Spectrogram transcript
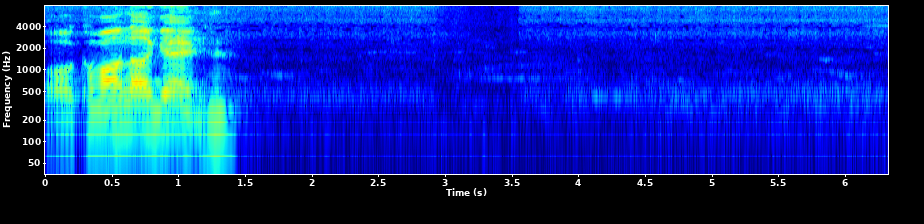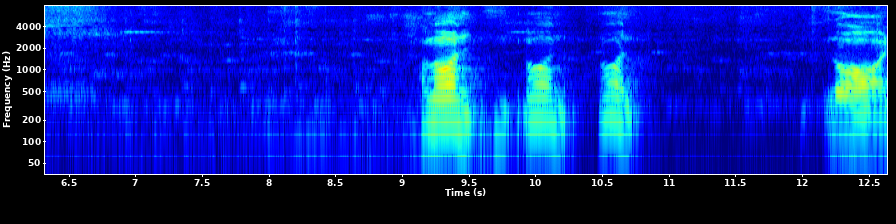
Oh, come on again. นอนนอนนอนนอน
